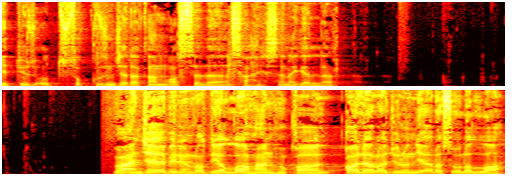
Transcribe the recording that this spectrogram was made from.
yetti yuz o'ttiz to'qqizinchi raqam ostida sahih sanaganlar. وعن جابر رضي الله عنه قال قال رجل يا رسول الله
